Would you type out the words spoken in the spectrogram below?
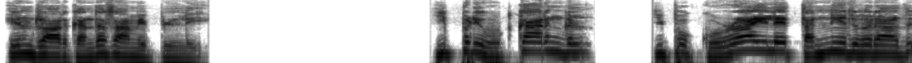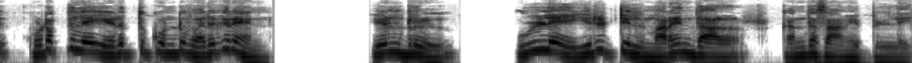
என்றார் கந்தசாமி பிள்ளை. இப்படி உட்காருங்கள். இப்போ குழாயிலே தண்ணீர் வராது குடத்திலே எடுத்துக்கொண்டு வருகிறேன் என்று உள்ளே இருட்டில் மறைந்தார் கந்தசாமி பிள்ளை.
